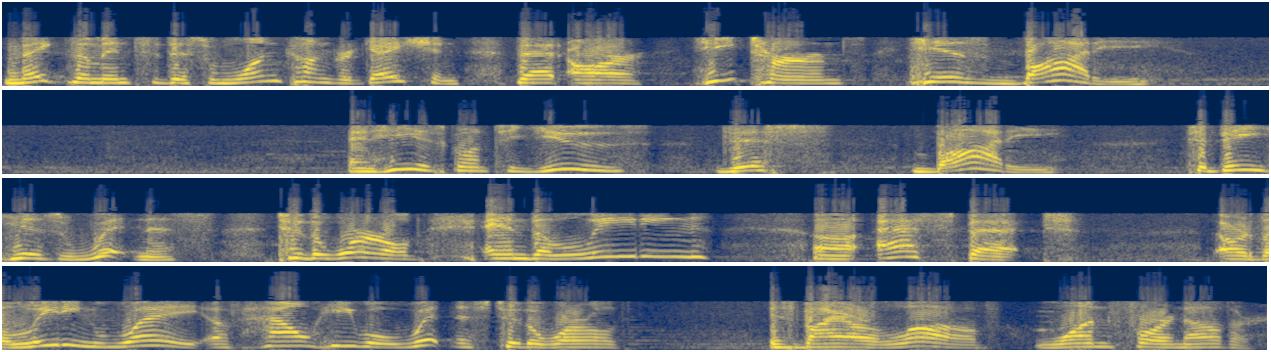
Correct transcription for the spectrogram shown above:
make them into this one congregation that are, he terms, his body and he is going to use this body to be his witness to the world. And the leading uh, aspect or the leading way of how he will witness to the world is by our love one for another.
